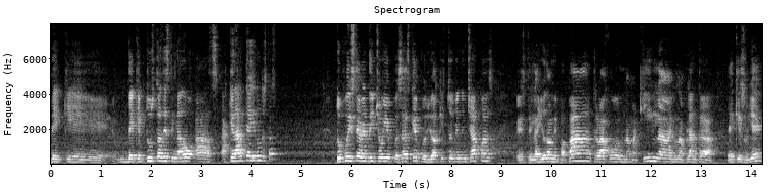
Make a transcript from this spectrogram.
de que, de que tú estás destinado a, a quedarte ahí donde estás. Tú pudiste haber dicho, oye, pues sabes qué, pues yo aquí estoy viendo en Chiapas, este, le ayudo a mi papá, trabajo en una maquila, en una planta X o Y,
